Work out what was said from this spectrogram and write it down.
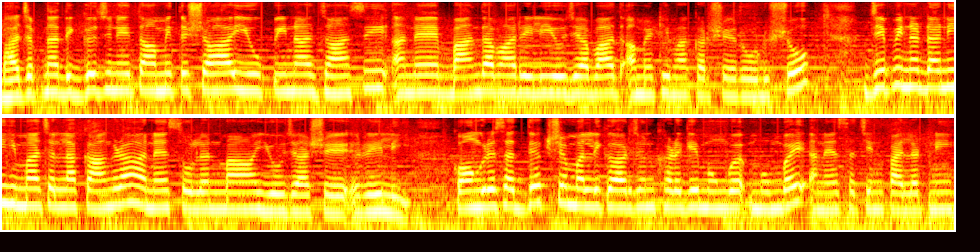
ભાજપના દિગ્ગજ નેતા અમિત શાહ યુપીના ઝાંસી અને બાંદામાં રેલી યોજ્યા બાદ અમેઠીમાં કરશે રોડ શો. જેપી નડ્ડાની હિમાચલના કાંગડા અને સોલનમાં યોજાશે રેલી. કોંગ્રેસ અધ્યક્ષ મલ્લિકાર્જુન ખડગે મુંબ- મુંબઈ અને સચિન પાયલટની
